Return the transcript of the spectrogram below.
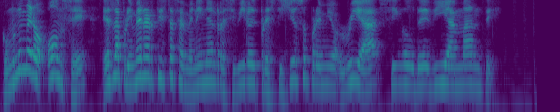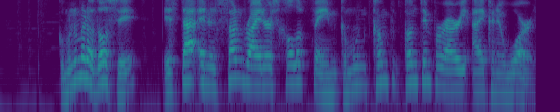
Como número 11, es la primera artista femenina en recibir el prestigioso premio RIA Single de Diamante. Como número 12, está en el Songwriters Hall of Fame como un Contemporary Icon Award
